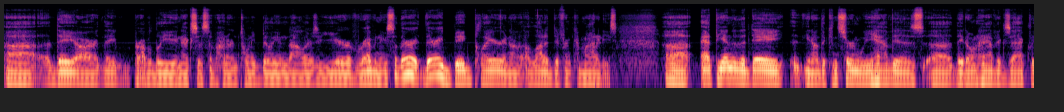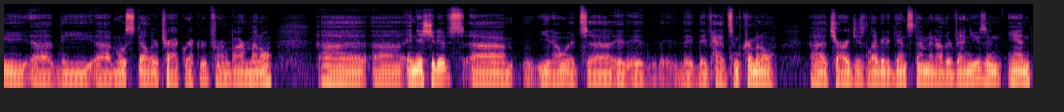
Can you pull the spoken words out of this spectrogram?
Uh, they are they probably in excess of 120 billion dollars a year of revenue. So they're they're a big player in a, a lot of different commodities. Uh, at the end of the day, you know, the concern we have is uh, they don't have exactly uh, the uh, most stellar track record for environmental. Uh, uh, initiatives. Um, you know, it's uh, it, it, they, they've had some criminal uh, charges levied against them in other venues. And, and,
